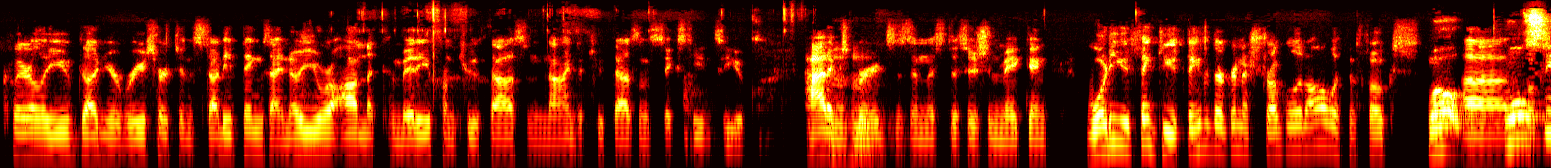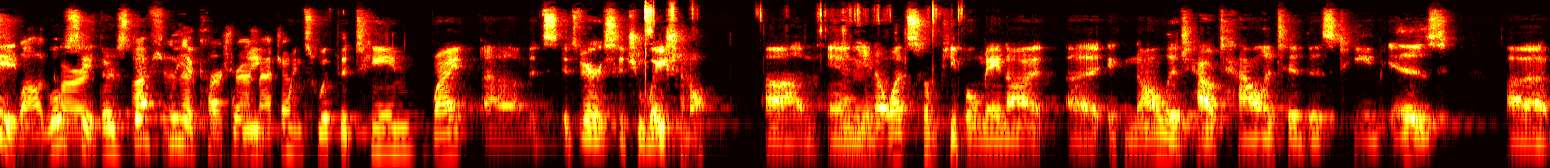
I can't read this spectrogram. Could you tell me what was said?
clearly, you've done your research and studied things. I know you were on the committee from 2009 to 2016, so you've had Mhm. experiences in this decision making. What do you think? Do you think that they're going to struggle at all with the folks? Well, Uh, we'll folks' see. We'll see. There's definitely a couple weak matchup? points with the team, right? Um, it's it's very situational, um, and you know what? Some people may not uh, acknowledge how talented this team is. Uh,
